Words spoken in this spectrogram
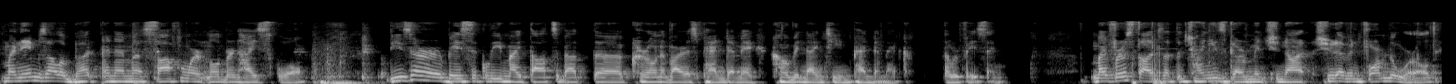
my name is Alok Butt and I'm a sophomore at Millburn High School. These are basically my thoughts about the coronavirus pandemic, COVID-19 pandemic that we're facing. My first thought is that the Chinese government should not should have informed the world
